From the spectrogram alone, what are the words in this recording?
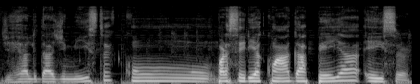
De realidade mista com parceria com a HP e a Acer.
